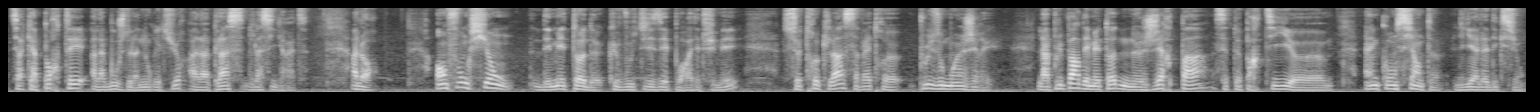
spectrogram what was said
c'est-à-dire qu'à porter à la bouche de la nourriture à la place de la cigarette. Alors, en fonction des méthodes que vous utilisez pour arrêter de fumer, ce truc-là, ça va être plus ou moins géré. La plupart des méthodes ne gèrent pas cette partie euh, inconsciente liée à l'addiction.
